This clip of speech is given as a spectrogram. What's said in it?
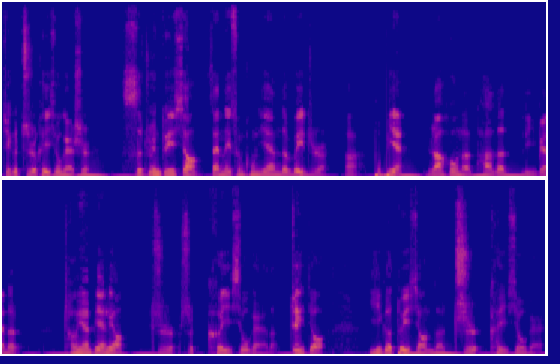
这个值可以修改是 string 对象在内存空间的位置啊不变，然后呢，它的里边的成员变量值是可以修改的，这叫一个对象的值可以修改。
